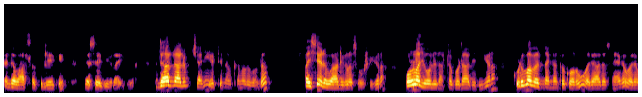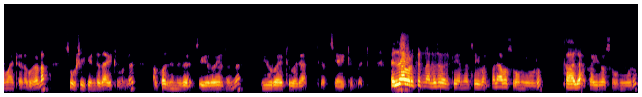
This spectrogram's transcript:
എന്റെ വാട്സപ്പിലേക്ക് മെസ്സേജുകൾ അയക്കുക എന്തായിരുന്നാലും ശനി എട്ടി നിൽക്കുന്നത് കൊണ്ട് പൈസ ഇടപാടുകളെ സൂക്ഷിക്കണം. ഉള്ള ജോലി നഷ്ടപ്പെടാതിരിക്കണം. കുടുംബ ബന്ധങ്ങൾക്ക് കുറവ് വരാതെ സ്നേഹപരമായിട്ട് ഇടപെടണം. സൂക്ഷിക്കേണ്ടതായിട്ടുണ്ട്. അപ്പോൾ നിങ്ങൾക്ക് സീറോയിൽ നിന്ന് ഹീറോയായിട്ട് വരാൻ തീർച്ചയായിട്ടും പറ്റും. എല്ലാവർക്കും നല്ലത് വരട്ടെ എന്ന് ശ്രീ പത്മനാഭ സ്വാമിയോടും കാല ഭൈരവ സ്വാമിയോടും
